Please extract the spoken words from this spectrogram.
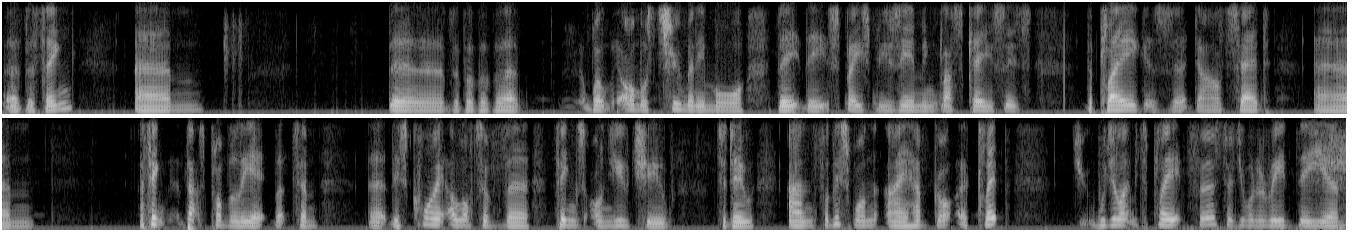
the thing. Um, the, the, well, almost too many more. The the Space Museum in glass cases, the plague, as uh, said. Um, I think that's probably it. But um, uh, there's quite a lot of uh, things on YouTube to do, and for this one, I have got a clip. You- Would you like me to play it first, or do you want to read the? Um,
